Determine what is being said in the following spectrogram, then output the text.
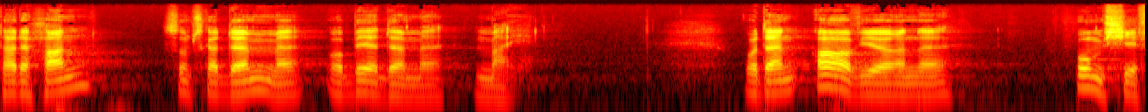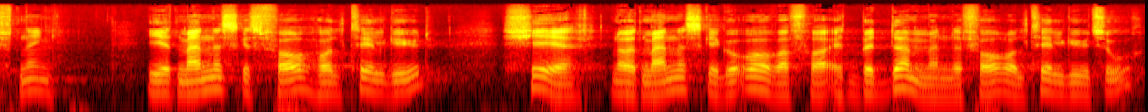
da er det Han som skal dømme og bedømme meg. Og den avgjørende omskiftning i et menneskes forhold til Gud skjer når et menneske går over fra et bedømmende forhold til Guds ord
